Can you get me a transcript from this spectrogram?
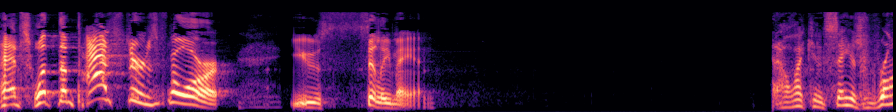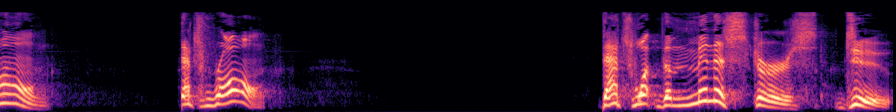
that's what the pastor's for, you silly man. And all I can say is wrong. That's wrong. That's what the ministers do.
